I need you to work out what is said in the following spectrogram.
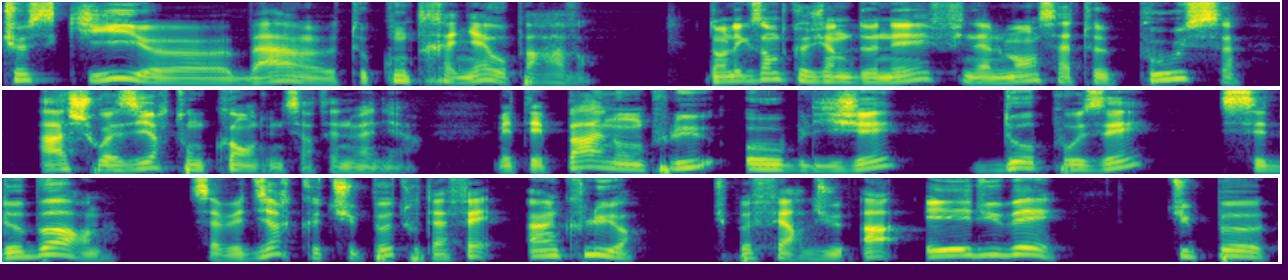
que ce qui euh, bah, te contraignait auparavant. Dans l'exemple que je viens de donner, finalement, ça te pousse à choisir ton camp d'une certaine manière. Mais t'es pas non plus obligé d'opposer ces deux bornes. Ça veut dire que tu peux tout à fait inclure. Tu peux faire du A et du B. Tu peux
